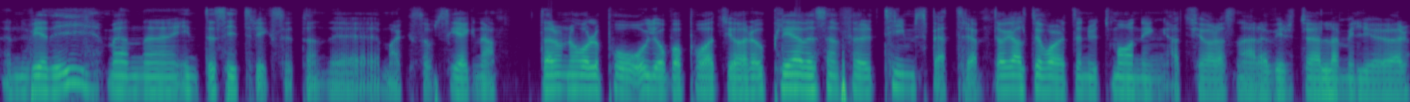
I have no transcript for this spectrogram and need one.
en VDI men eh, inte Citrix utan det är Microsofts egna. Där de nu håller på och jobbar på att göra upplevelsen för Teams bättre. Det har ju alltid varit en utmaning att köra sådana här virtuella miljöer,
